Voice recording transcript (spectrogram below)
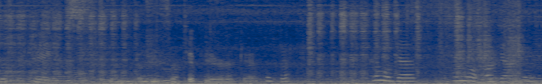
Those are just pigs. And it's a tip here again. Hello, Dad. Hello, again.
